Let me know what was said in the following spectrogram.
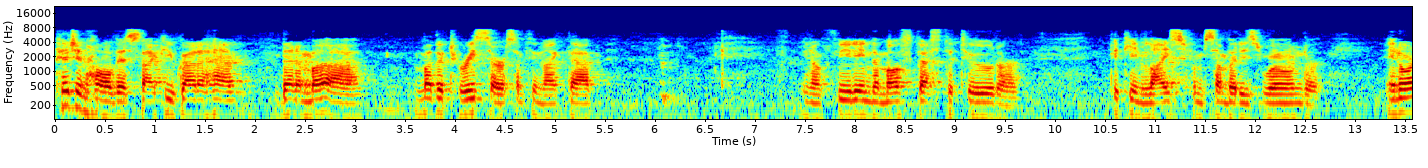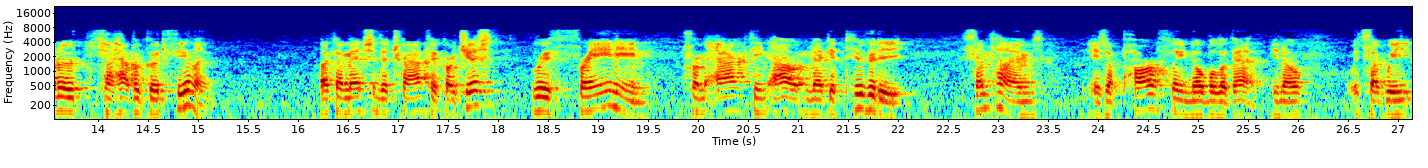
pigeonhole this like you've got to have been a uh, Mother Teresa or something like that. You know, feeding the most destitute or picking lice from somebody's wound or in order to have a good feeling. Like I mentioned, the traffic, or just refraining from acting out negativity sometimes is a powerfully noble event. You know, it's like we,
